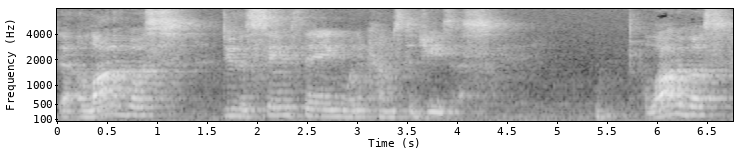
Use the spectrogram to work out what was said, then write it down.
that a lot of us do the same thing when it comes to Jesus. A lot of us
